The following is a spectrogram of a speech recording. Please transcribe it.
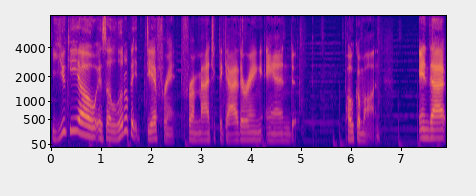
Yu-Gi-Oh is a little bit different from Magic the Gathering and Pokemon in that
